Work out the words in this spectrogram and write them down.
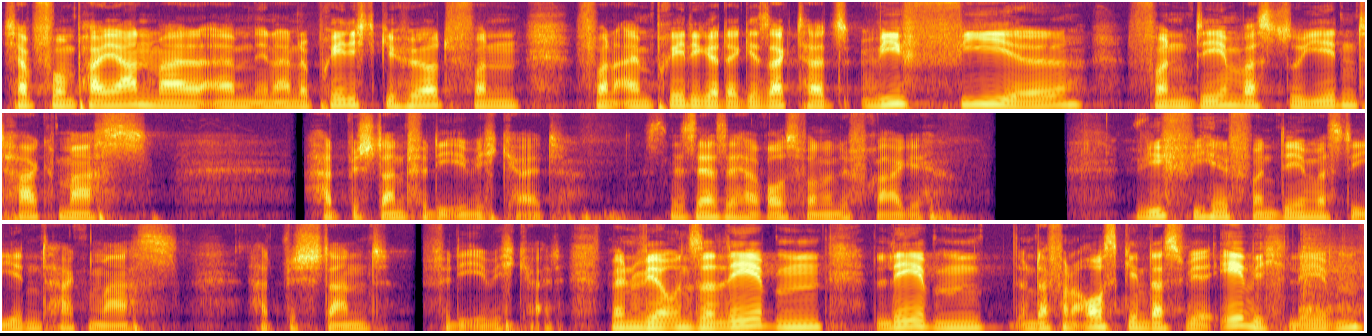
Ich habe vor ein paar Jahren mal ähm, in einer Predigt gehört von, von einem Prediger, der gesagt hat, wie viel von dem, was du jeden Tag machst, hat Bestand für die Ewigkeit? Das ist eine sehr, sehr herausfordernde Frage. Wie viel von dem, was du jeden Tag machst, hat Bestand für die Ewigkeit? Wenn wir unser Leben leben und davon ausgehen, dass wir ewig leben,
